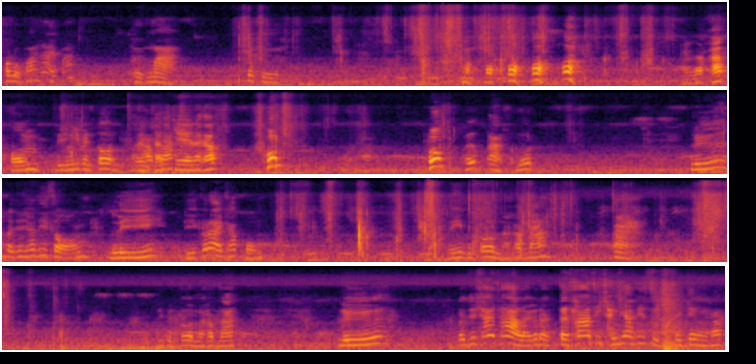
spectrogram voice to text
พอหลบเข้าให้ได้ปั๊บเผิงมา ก็คือ เอาละครับผมอย่างนี้เป็นต้นเริ่มนะครับชัดนะเจนนะครับปุ๊บปุ๊บปึ๊บอะสมมติ หรือเราจะใช้ที่สองหลีหลีก็ได้ครับผมแบบนี้เป็นต้นนะครับนะอะนี่เป็นต้นนะครับนะ หรือเราจะใช้ท่าอะไรก็ได้ แต่ท่าที่ใช้ยากที่สุดในเกมนะครับ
